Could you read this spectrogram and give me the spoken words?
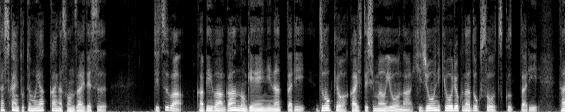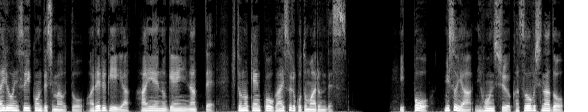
確かにとても厄介な存在です。実はカビはがんの原因になったり臓器を破壊してしまうような非常に強力な毒素を作ったり大量に吸い込んでしまうとアレルギーや肺炎の原因になって人の健康を害することもあるんです。一方味噌や日本酒、鰹節など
